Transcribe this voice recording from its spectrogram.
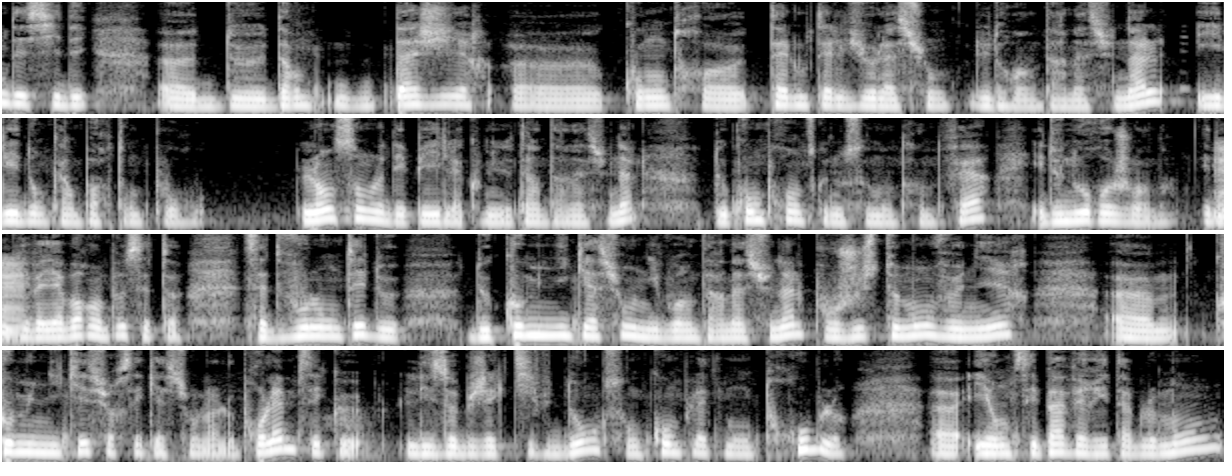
décidé euh, d'agir euh, contre telle ou telle violation du droit international et il est donc important pour l'ensemble des pays de la communauté internationale de comprendre ce que nous sommes en train de faire et de nous rejoindre. Et donc mmh. il va y avoir un peu cette cette volonté de de communication au niveau international pour justement venir euh, communiquer sur ces questions-là. Le problème c'est que les objectifs donc sont complètement troubles euh, et on ne sait pas véritablement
